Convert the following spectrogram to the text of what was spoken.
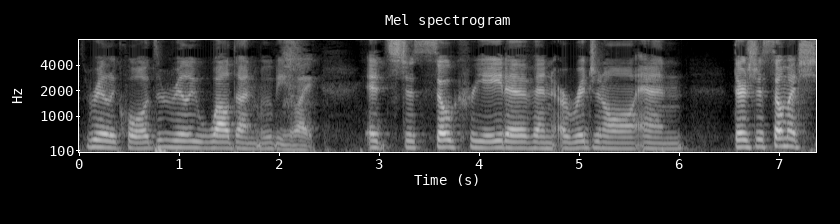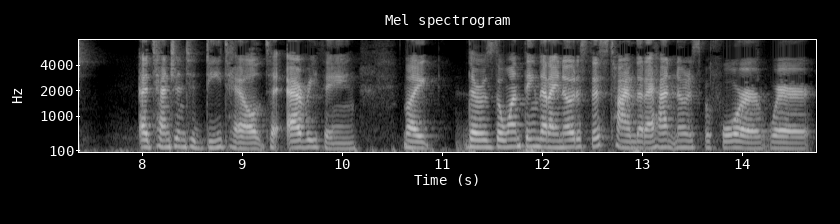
it's really cool it's a really well done movie like it's just so creative and original and there's just so much attention to detail to everything like there was the one thing that i noticed this time that i hadn't noticed before where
